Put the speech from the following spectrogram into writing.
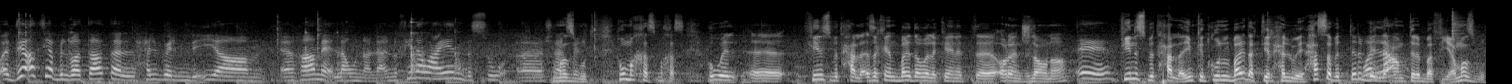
وقد إيه أطيب البطاطا الحلوة اللي بنلاقيها غامق لونها لأنه في نوعين بالسوق آه، شربل. مزبوط. هو مخص مخص. هو آه في نسبة حلا. إذا كانت بيضة ولا كانت آه orange لونها إيه. في نسبة حلا. يمكن تكون البيضة كتير حلوة حسب التربة ولا؟ اللي عم تربى فيها. مزبوط.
